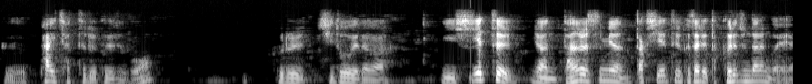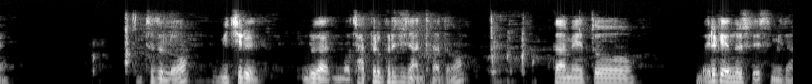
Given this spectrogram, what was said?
그 파이 차트를 그려주고 그를 지도에다가 이 시애틀이란 단어를 쓰면 딱 시애틀 그 자리에 딱 그려준다는 거예요. 저절로 위치를 우리가 뭐 좌표를 그려주지 않더라도 그 다음에 또뭐 이렇게 넣을 수도 있습니다.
